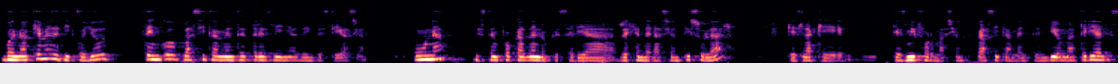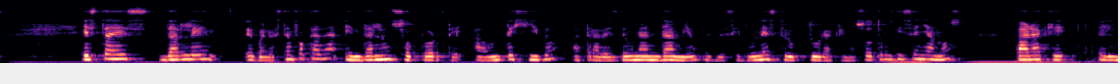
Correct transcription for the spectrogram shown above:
bueno, ¿a qué me dedico? Yo tengo básicamente tres líneas de investigación. Una está enfocada en lo que sería regeneración tisular, que es la que, que es mi formación básicamente en biomateriales. Esta es darle eh, bueno, está enfocada en darle un soporte a un tejido a través de un andamio, es decir, de una estructura que nosotros diseñamos para que el,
